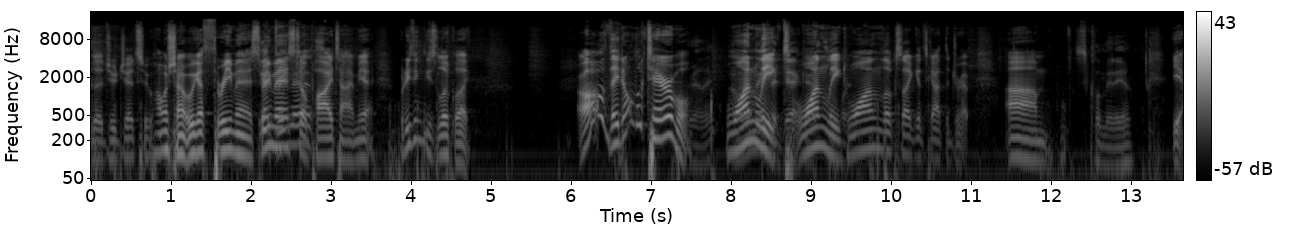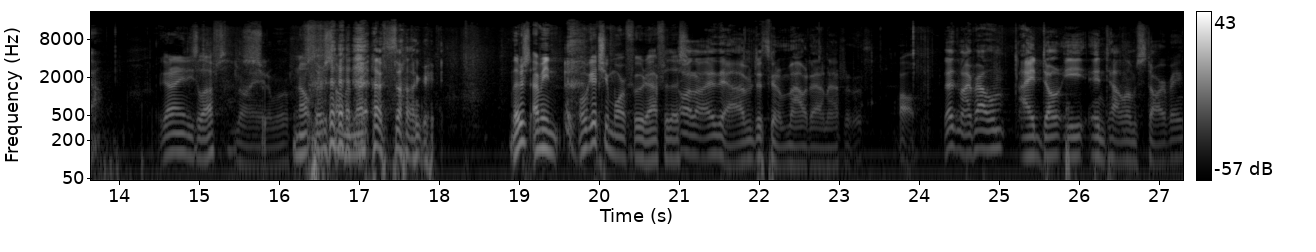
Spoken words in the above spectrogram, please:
the jujitsu. How much time? We got three minutes. We got Three three minutes till pie time. Yeah. What do you think these look like? Oh, they don't look terrible. Really? One the leaked. One leaked. One looks like it's got the drip. Um, It's chlamydia. yeah. Got any of these left? No, I ate them all. No, there's some in there. I'm so hungry. There's. I mean, we'll get you more food after this. Oh no, yeah, I'm just gonna mow down after this. Oh. That's my problem. I don't eat until I'm starving,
